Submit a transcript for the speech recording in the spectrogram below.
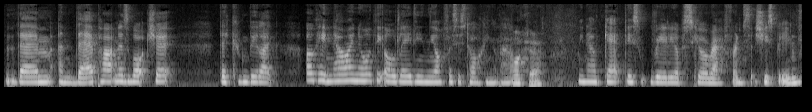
them and their partners watch it, they can be like, okay, now I know what the old lady in the office is talking about. Okay. We now get this really obscure reference that she's been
